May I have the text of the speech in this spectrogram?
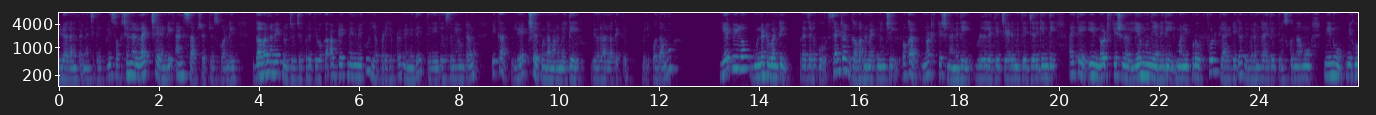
వీడియో కనుక నచ్చితే ప్లీజ్ ఒక చిన్న లైక్ చేయండి అండ్ సబ్స్క్రైబ్ చేసుకోండి. గవర్నమెంట్ నుంచి వచ్చే ప్రతి ఒక్క అప్డేట్ నేను మీకు ఎప్పటికెప్పుడు నేనైతే తెలియజేస్తూనే ఉంటాను. ఇక లేట్ చేయకుండా మనమైతే వివరాల్లోకి అయితే వెళ్ళిపోదాము. ఏపీలో ఉన్నటువంటి ప్రజలకు సెంట్రల్ గవర్నమెంట్ నుంచి ఒక నోటిఫికేషన్ అనేది విడుదలైతే చేయడం అయితే జరిగింది. అయితే ఈ నోటిఫికేషన్లో ఏముంది అనేది మనం ఇప్పుడు ఫుల్ క్లారిటీగా వివరంగా అయితే తెలుసుకుందాము. నేను మీకు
